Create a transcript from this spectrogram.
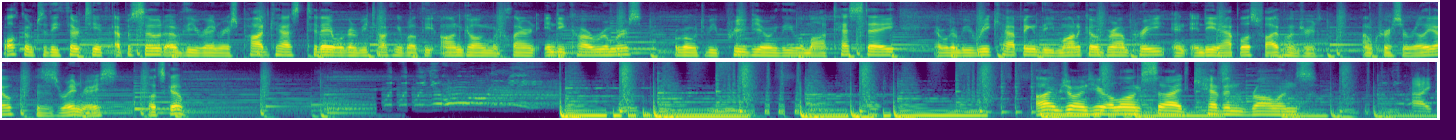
Welcome to the 13th episode of the Rain Race podcast. Today we're going to be talking about the ongoing McLaren IndyCar rumors. We're going to be previewing the Le Mans test day, and we're going to be recapping the Monaco Grand Prix and Indianapolis 500. I'm Chris Aurelio. This is Rain Race. Let's go. I'm joined here alongside Kevin Rollins, Hi.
